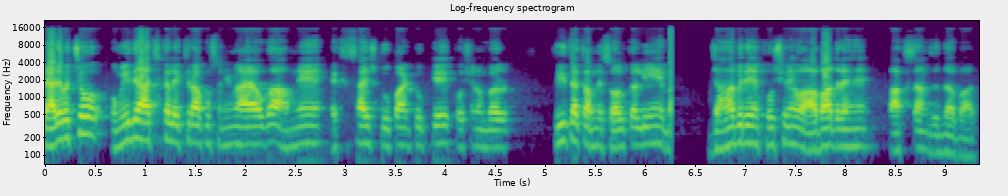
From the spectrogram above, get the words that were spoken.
प्यारे बच्चों, उम्मीद है आज का लेक्चर आपको समझ में आया होगा। हमने एक्सरसाइज 2.2 के क्वेश्चन नंबर थ्री तक हमने सॉल्व कर लिए हैं। जहाँ भी रहें, खुश रहें, वो आबाद रहें, पाकिस्तान जिंदाबाद।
